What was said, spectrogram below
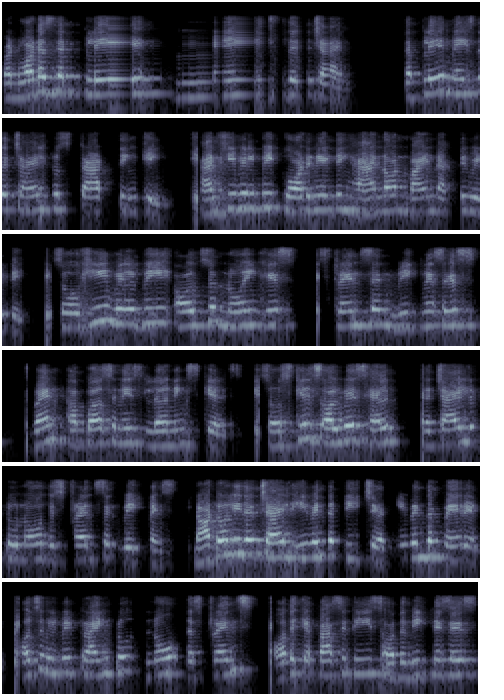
But what does that play make the child? The play makes the child to start thinking and he will be coordinating hand-on mind activity. So he will be also knowing his strengths and weaknesses when a person is learning skills. So skills always help the child to know the strengths and weakness. Not only the child, even the teacher, even the parent also will be trying to know the strengths or the capacities or the weaknesses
